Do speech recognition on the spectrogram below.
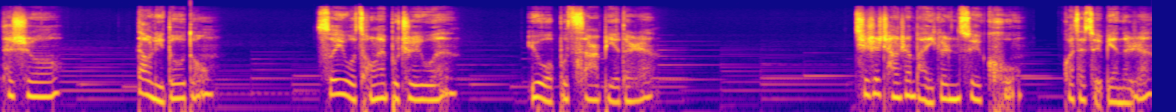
他说，道理都懂，所以我从来不追问与我不辞而别的人。其实常常把一个人最苦挂在嘴边的人，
